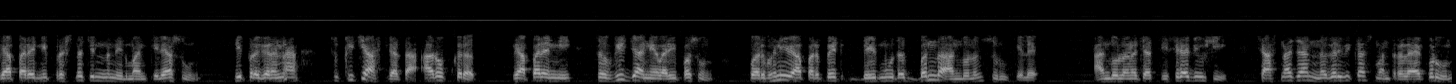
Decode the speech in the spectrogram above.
व्यापाऱ्यांनी प्रश्नचिन्ह निर्माण केले असून ही प्रगणना चुकीची असल्याचा आरोप करत व्यापाऱ्यांनी सव्वीस जानेवारीपासून परभणी व्यापारपेठ बेमुदत बंद आंदोलन सुरू केलंय आंदोलनाच्या तिसऱ्या दिवशी शासनाच्या नगरविकास मंत्रालयाकडून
